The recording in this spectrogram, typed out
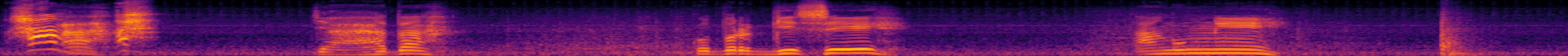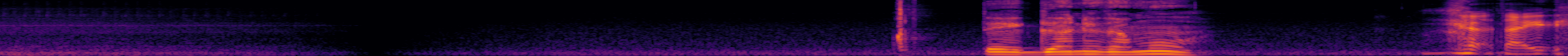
Ham, Ah, jahat ah. Kok pergi sih? Tanggung nih. Tega nih kamu. nggak tai.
